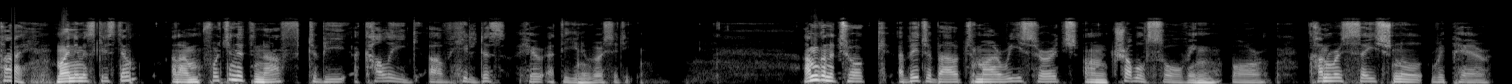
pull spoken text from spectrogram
Hi, my name is Kristian, and I'm fortunate enough to be a colleague of Hilde's here at the university. I'm going to talk a bit about my research on trouble solving or conversational repair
